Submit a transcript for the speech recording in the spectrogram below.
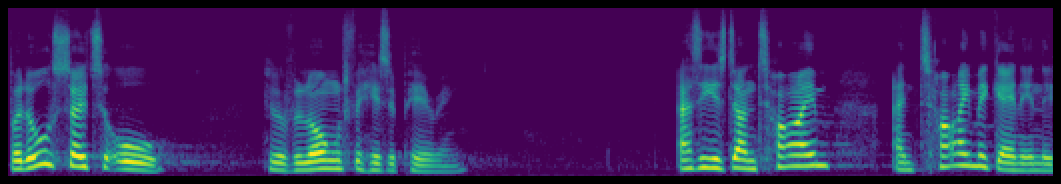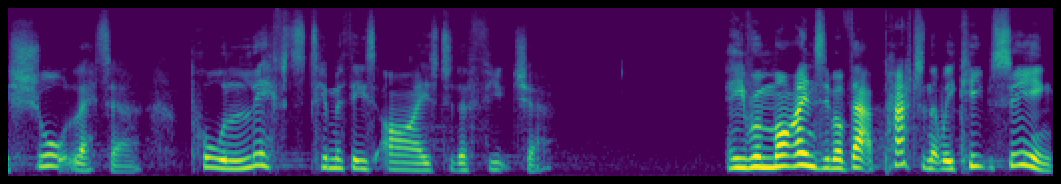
but also to all who have longed for his appearing. As he has done time and time again in this short letter, Paul lifts Timothy's eyes to the future. He reminds him of that pattern that we keep seeing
